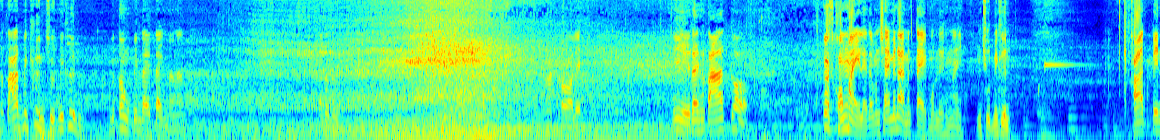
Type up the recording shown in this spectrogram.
สตาร์ทไม่ขึ้นชุดไม่ขึ้น ไม่ต้องเป็นไดแต่งเท่านั้นให้รถดูมา ต่อเลย นี่ได้สตาร์ทก็ ก็ของใหม่แหละแต่มันใช้ไม่ได้มันแตกหมดเลยข้างใน มันฉุดไม่ขึ้นคาดเป็น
